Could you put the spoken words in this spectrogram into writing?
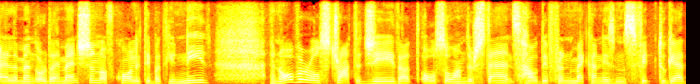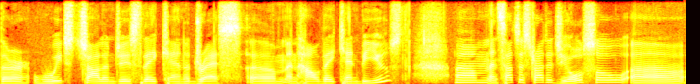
element or dimension of quality, but you need an overall strategy that also understands how different mechanisms fit together, which challenges they can address, um, and how they can be used. Um, and such a strategy also uh,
